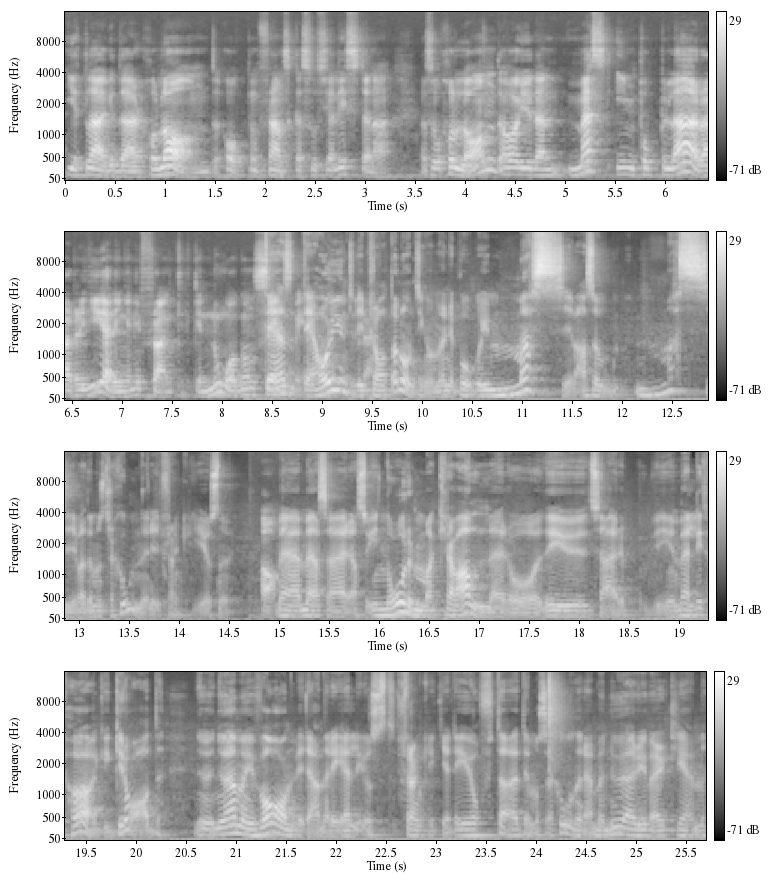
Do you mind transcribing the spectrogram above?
I ett läge där Hollande och de franska socialisterna Alltså Hollande har ju den mest impopulära regeringen i Frankrike någonsin. Det, det har ju inte vi pratat någonting om, men det pågår ju massiva, alltså massiva demonstrationer i Frankrike just nu. Ja. Med, med så här, alltså enorma kravaller och det är ju så här i en väldigt hög grad. Nu, nu är man ju van vid det när det gäller just Frankrike. Det är ju ofta demonstrationer där, men nu är det ju verkligen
